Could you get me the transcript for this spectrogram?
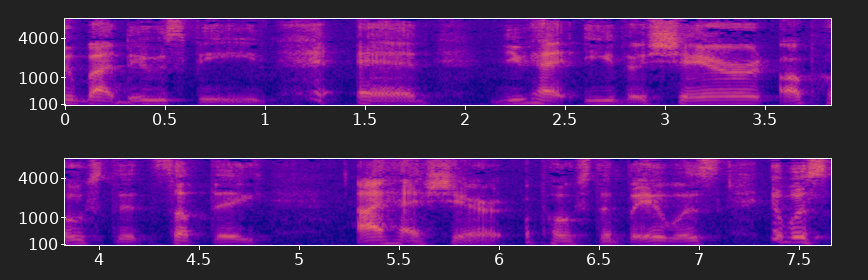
through my news feed and you had either shared or posted something I had shared or posted, but it was it was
